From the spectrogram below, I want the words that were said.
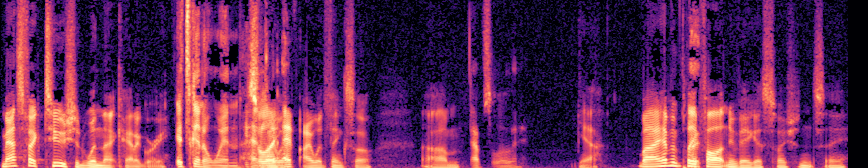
Mass Effect 2 should win that category. It's gonna win. So, I would, I would think so. Absolutely. Yeah. But I haven't played Fallout New Vegas, so I shouldn't say.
